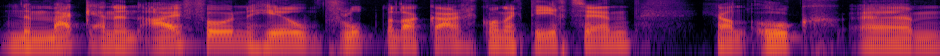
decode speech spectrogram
een Mac en een iPhone heel vlot met elkaar geconnecteerd zijn, gaan ook ehm,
